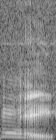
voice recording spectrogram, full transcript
Hey.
